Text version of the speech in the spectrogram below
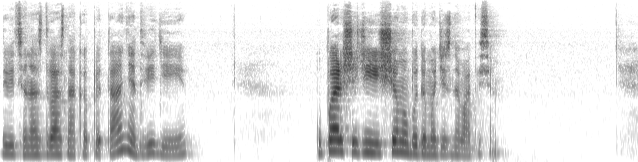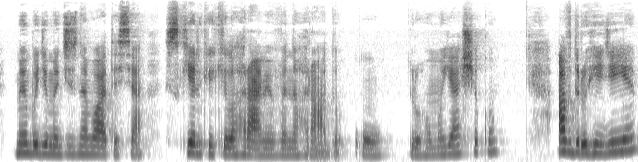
Дивіться, у нас два знаки питання, дві дії. У першій дії що ми будемо дізнаватися? Ми будемо дізнаватися, скільки кілограмів винограду у другому ящику. А в другій дії,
